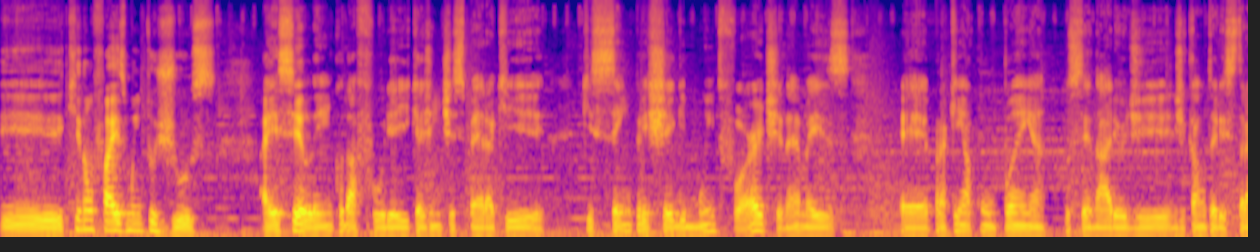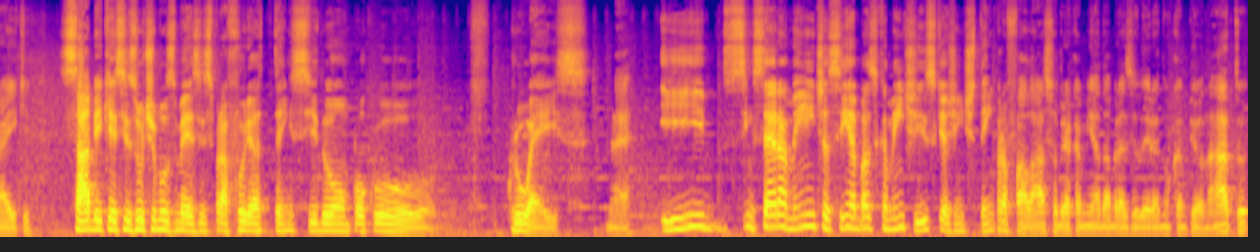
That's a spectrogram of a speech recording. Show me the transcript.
e que não faz muito jus a esse elenco da Fúria aí que a gente espera que, que sempre chegue muito forte, né? Mas é, para quem acompanha o cenário de, de Counter-Strike, sabe que esses últimos meses para a Fúria têm sido um pouco cruéis, né? E, sinceramente, assim, é basicamente isso que a gente tem para falar sobre a caminhada brasileira no campeonato.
